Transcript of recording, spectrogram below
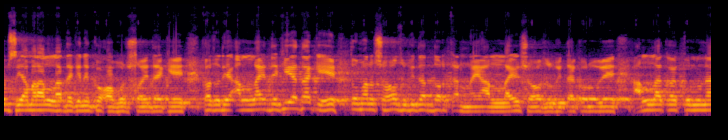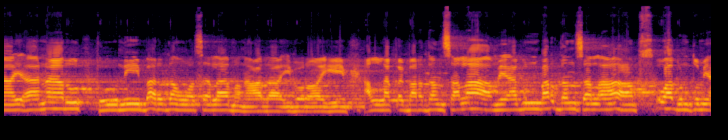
পড়ছি, আমার আল্লাহ দেখে নাকি অবশ্যই দেখে। যদি আল্লাহ দেখিয়ে থাকে, তোমার সহযোগিতার দরকার নাই, আল্লাহ সহযোগিতা করবে। আল্লাহ কয় আল্লাহ কয় আগুন আগুন, তুমি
